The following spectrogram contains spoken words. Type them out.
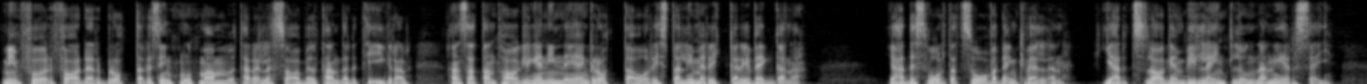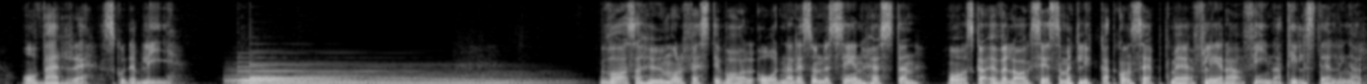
Min förfader brottades inte mot mammutar eller sabeltandade tigrar. Han satt antagligen inne i en grotta och ristade limerickar i väggarna. Jag hade svårt att sova den kvällen. Hjärtslagen ville inte lugna ner sig. Och värre skulle det bli. Vasa humorfestival ordnades under senhösten och ska överlag ses som ett lyckat koncept med flera fina tillställningar.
